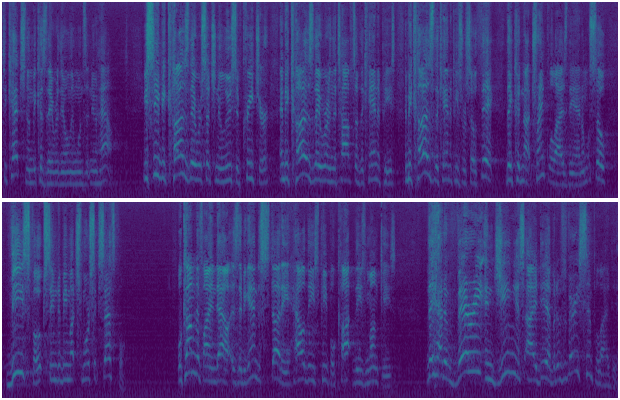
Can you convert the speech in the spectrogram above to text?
to catch them because they were the only ones that knew how. You see, because they were such an elusive creature, and because they were in the tops of the canopies, and because the canopies were so thick, they could not tranquilize the animals. So these folks seemed to be much more successful. Well, come to find out, as they began to study how these people caught these monkeys, they had a very ingenious idea, but it was a very simple idea.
